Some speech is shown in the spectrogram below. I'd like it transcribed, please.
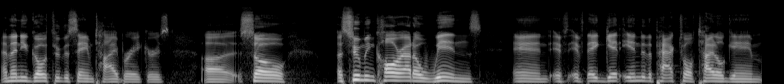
And then you go through the same tiebreakers. Uh, so, assuming Colorado wins, and if, if they get into the Pac 12 title game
